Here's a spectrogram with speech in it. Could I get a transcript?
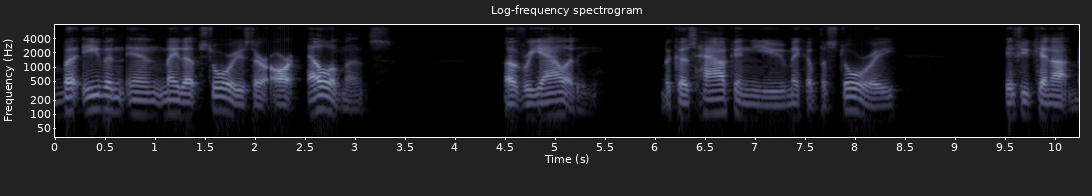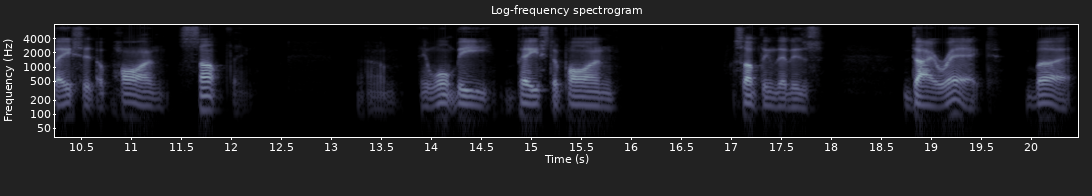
But even in made up stories, there are elements of reality. Because how can you make up a story if you cannot base it upon something? Um, it won't be based upon something that is direct, but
